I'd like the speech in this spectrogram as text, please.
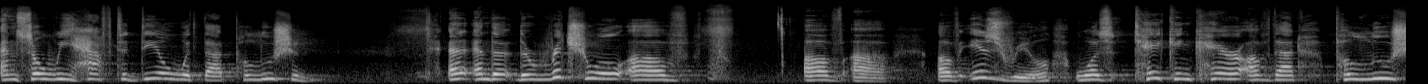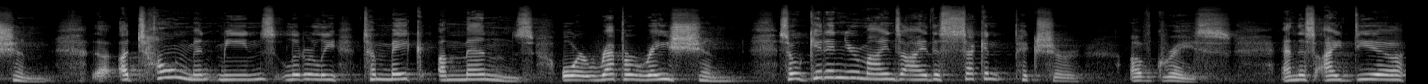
And so we have to deal with that pollution. And, and the, the ritual of, of, uh, of Israel was taking care of that pollution. Uh, atonement means literally to make amends or reparation. So get in your mind's eye the second picture of grace and this idea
